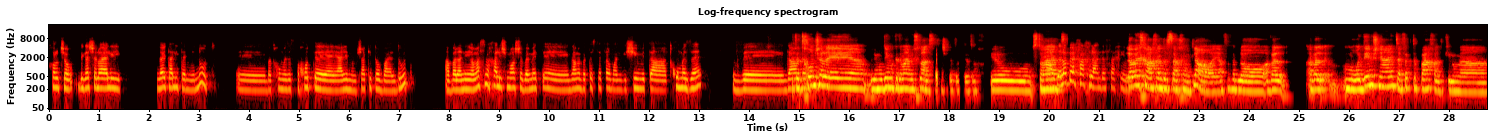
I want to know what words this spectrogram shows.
יכול להיות שבגלל שלא היה לי, לא הייתה לי התעניינות, אה, בתחום הזה, אז פחות אה, היה לי ממשק איתו בילדות, אבל אני ממש שמחה לשמוע שבאמת אה, גם בבתי ספר מנגישים את התחום הזה, וגם... את התחום של לימודים אקדמיים בכלל, סליחה שכתבתי אותך. כאילו, זאת אומרת... זה לא בהכרח להנדסה כימית. לא בהכרח הנדסה כימית, לא, אף אחד לא... אבל, אבל מורידים שנייה את אפקט הפחד, כאילו, מה...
